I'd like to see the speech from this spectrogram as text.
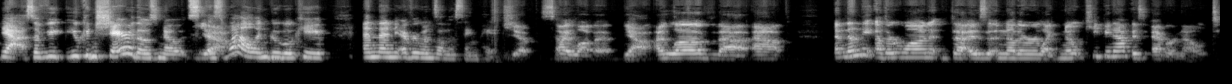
yeah, so if you you can share those notes as well in Google Keep, and then everyone's on the same page. Yep. So, I love it. Yeah, I love that app. And then the other one that is another like note keeping app is Evernote.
